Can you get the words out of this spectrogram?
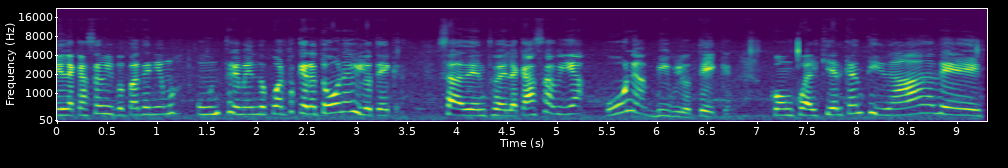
En la casa de mi papá teníamos un tremendo cuarto que era toda una biblioteca. O sea, dentro de la casa había una biblioteca con cualquier cantidad de,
